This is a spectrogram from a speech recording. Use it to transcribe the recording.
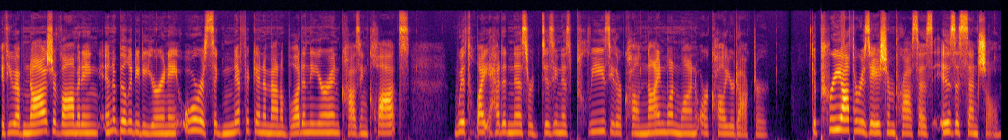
If you have nausea, vomiting, inability to urinate, or a significant amount of blood in the urine causing clots, with lightheadedness or dizziness, please either call 911 or call your doctor. The pre authorization process is essential.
